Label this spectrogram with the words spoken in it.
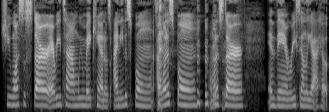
She wants to stir every time we make candles. I need a spoon. I want a spoon. I want to stir. And then recently I help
